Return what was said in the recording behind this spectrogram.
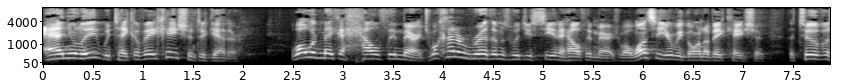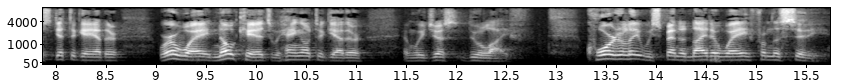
Annually, we take a vacation together. What would make a healthy marriage? What kind of rhythms would you see in a healthy marriage? Well, once a year we go on a vacation. The two of us get together. We're away, no kids. We hang out together and we just do life. Quarterly, we spend a night away from the city.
